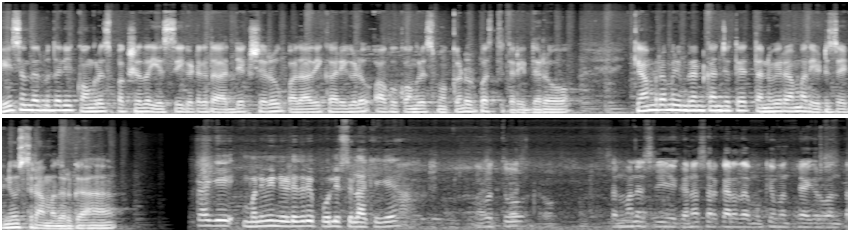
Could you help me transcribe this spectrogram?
ಈ ಸಂದರ್ಭದಲ್ಲಿ ಕಾಂಗ್ರೆಸ್ ಪಕ್ಷದ ಎಸ್ಸಿ ಘಟಕದ ಅಧ್ಯಕ್ಷರು, ಪದಾಧಿಕಾರಿಗಳು ಹಾಗೂ ಕಾಂಗ್ರೆಸ್ ಮುಖಂಡರು ಉಪಸ್ಥಿತರಿದ್ದರು. ಕ್ಯಾಮ್ರಾಮನ್ ಇಮ್ರಾನ್ ಖಾನ್ ಜೊತೆ Tanveer Ahmed, A to side news Ramdurg. ಅದಕ್ಕಾಗಿ ಮನವಿ ನೀಡಿದ್ರಿ ಪೊಲೀಸ್ ಇಲಾಖೆಗೆ? ಇವತ್ತು ಸನ್ಮಾನ್ಯ ಶ್ರೀ ಘನ ಸರ್ಕಾರದ ಮುಖ್ಯಮಂತ್ರಿ ಆಗಿರುವಂಥ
